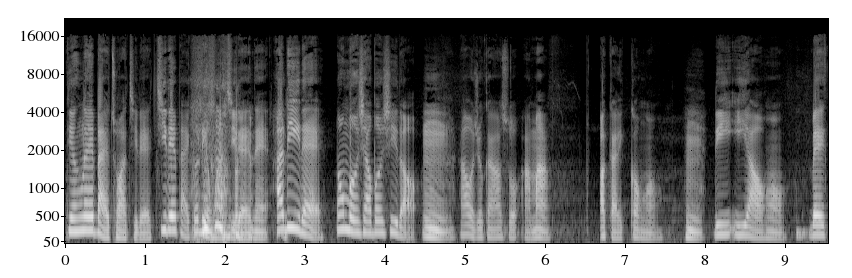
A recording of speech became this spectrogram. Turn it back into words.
顶礼拜带一个，即礼拜搁另外一个呢，啊你咧？拢无消无息咯，嗯，然后我就跟他说，阿嬷，我甲你讲哦，嗯，你以后吼买几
